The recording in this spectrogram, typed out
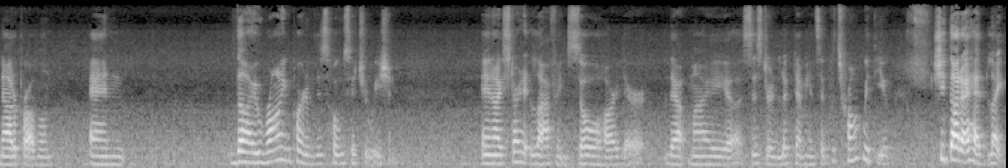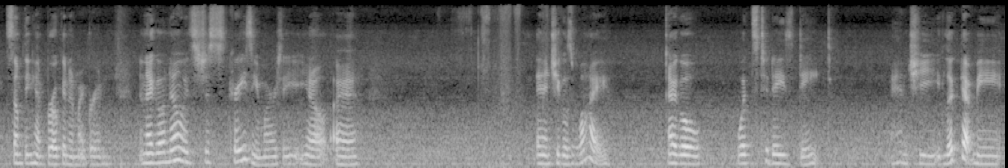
not a problem. And the ironic part of this whole situation, and I started laughing so hard there that my uh, sister looked at me and said, what's wrong with you? She thought I had, like, something had broken in my brain. And I go, no, it's just crazy, Marcy. You know, uh, and she goes, why? I go, what's today's date? And she looked at me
